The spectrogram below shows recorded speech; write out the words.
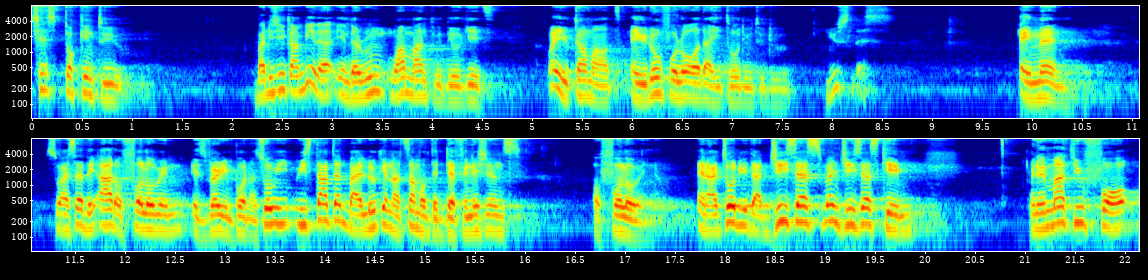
Just talking to you. But if you can be in the, in the room one month with Bill Gates, when you come out and you don't follow all that he told you to do, useless. Amen. So I said the art of following is very important. So we, we started by looking at some of the definitions of following. And I told you that Jesus, when Jesus came, in Matthew 4,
